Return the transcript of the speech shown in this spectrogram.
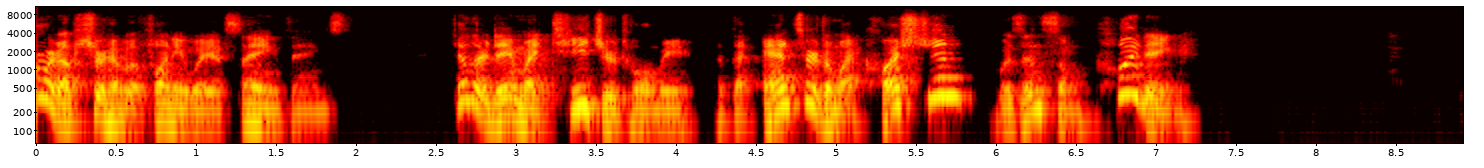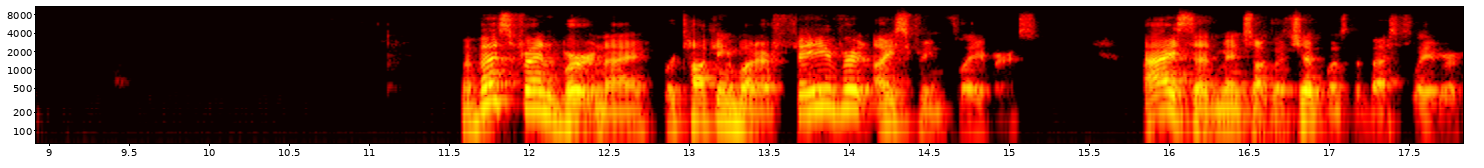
Growing up sure have a funny way of saying things. The other day, my teacher told me that the answer to my question was in some pudding. My best friend Bert and I were talking about our favorite ice cream flavors. I said mint chocolate chip was the best flavor,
